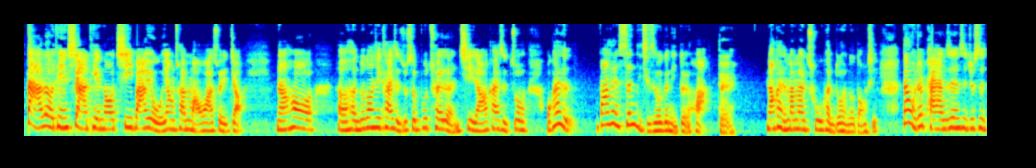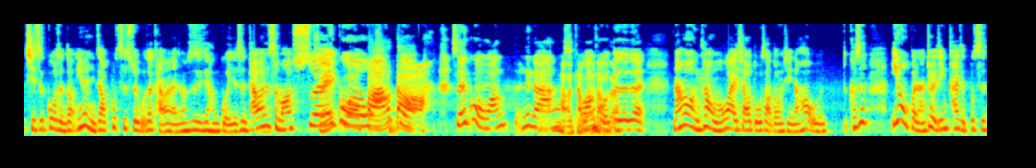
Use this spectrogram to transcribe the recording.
大热天夏天哦，七八月我一样穿毛袜睡觉。然后呃，很多东西开始就是不吹冷气，然后开始做。我开始发现身体其实会跟你对话，对。然后开始慢慢出很多很多东西。但我觉得排寒这件事，就是其实过程中，因为你知道不吃水果在台湾来说是一件很诡异的事。台湾是什么？水果王国，水果王那个啊，王国，对对对。然后你看我们外销多少东西，然后我们可是因为我本来就已经开始不吃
